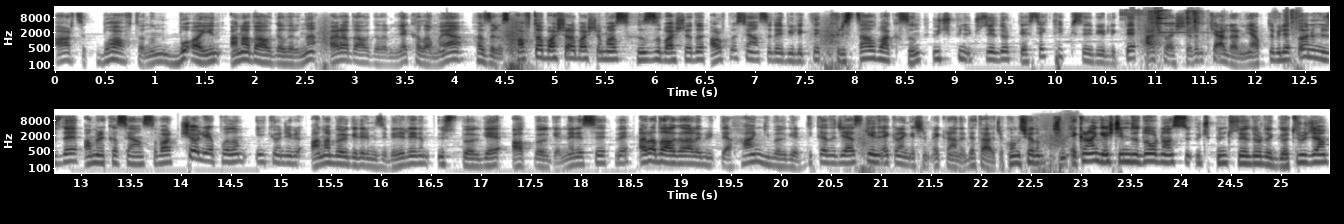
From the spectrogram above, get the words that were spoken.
artık bu haftanın bu ayın ana dalgalarını ara dalgalarını yakalamaya hazırız. Hafta başlar başlamaz hızlı başladı. Avrupa seansı ile birlikte Crystal Box'ın 3354 destek tepkisiyle birlikte arkadaşlarım karlarını yaptı bile. Önümüzde Amerika seansı var. Şöyle yapalım ilk önce bir ana bölgelerimizi belirleyelim. Üst bölge alt bölge neresi ve ara dalgalarla birlikte hangi bölgelere dikkat edeceğiz? Gelin ekran geçelim ekranda detaylıca konuşalım. Şimdi ekran geçtiğimizde doğrudan sizi 3354'e götüreceğim.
